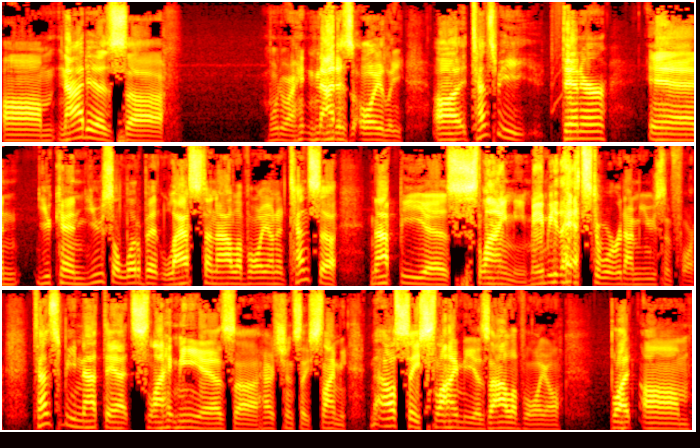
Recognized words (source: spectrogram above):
um, not as uh, what do I not as oily. Uh, it tends to be thinner and you can use a little bit less than olive oil and it tends to not be as slimy. Maybe that's the word I'm using for. It tends to be not that slimy as uh, I shouldn't say slimy. Now I'll say slimy as olive oil, but um,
